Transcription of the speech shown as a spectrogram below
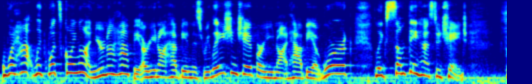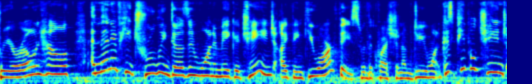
what ha- like what's going on? You're not happy. Are you not happy in this relationship? Are you not happy at work? Like something has to change for your own health. And then if he truly doesn't want to make a change, I think you are faced with the question of do you want cuz people change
